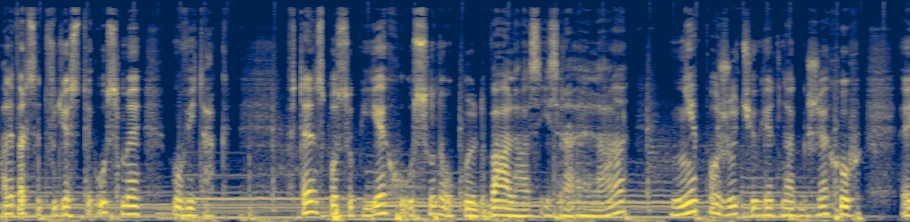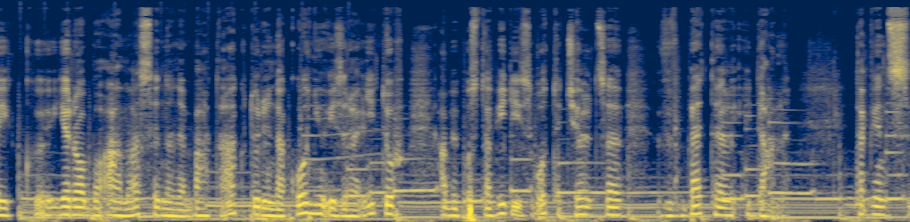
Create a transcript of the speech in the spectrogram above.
ale werset 28 mówi tak. W ten sposób Jehu usunął kult Bala z Izraela, nie porzucił jednak grzechów Jeroboama, syna Nebata, który nakłonił Izraelitów, aby postawili złote cielce w Betel i Dan. Tak więc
